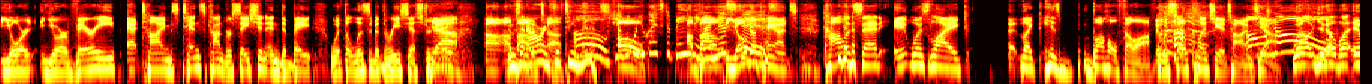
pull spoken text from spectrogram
your your very at times tense conversation and debate with Elizabeth Reese yesterday. Yeah. Uh, It was an hour and uh, 15 Oh, minutes. yeah. What were Oh, you guys debating? I about missed yoga it. pants. Colin said it was like like his butthole fell off. It was so clenchy at times. Oh yeah. no! Well, you know what? It,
